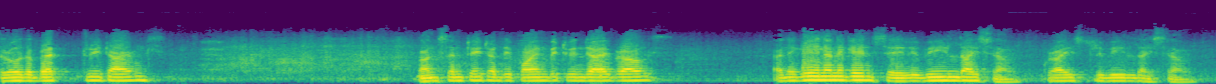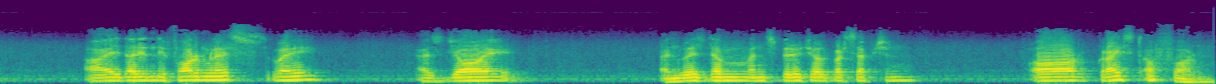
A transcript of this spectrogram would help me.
Throw the breath three times. Concentrate at the point between the eyebrows. And again and again say, reveal thyself. Christ, reveal thyself. Either in the formless way, as joy and wisdom and spiritual perception, or Christ of form.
